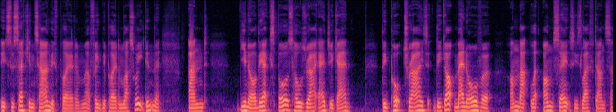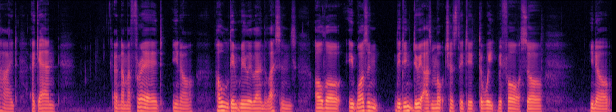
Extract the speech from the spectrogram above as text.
it's the second time they've played them. I think they played them last week, didn't they? And you know they exposed Hull's right edge again. They put tries. They got men over on that on Saints' left hand side again. And I'm afraid you know Hull didn't really learn the lessons. Although it wasn't, they didn't do it as much as they did the week before. So you know,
